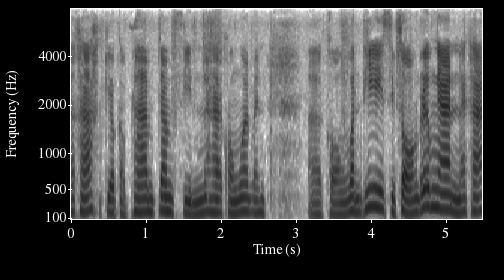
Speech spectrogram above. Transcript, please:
นะคะ เกี่ยวกับพราหมณ์จำศีลนะคะ ของวันวันเอ่อของวันที่ 12 เริ่มงานนะคะ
